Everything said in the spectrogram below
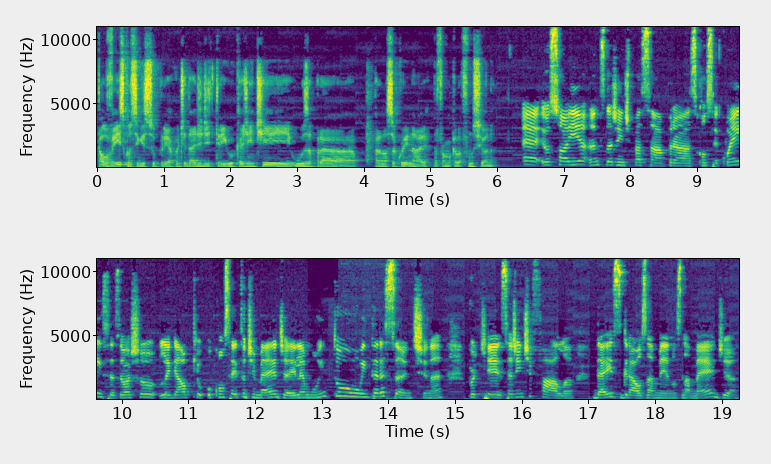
Talvez conseguir suprir a quantidade de trigo que a gente usa pra nossa culinária, da forma que ela funciona. É, eu só ia, antes da gente passar para as consequências, eu acho legal que o conceito de média, ele é muito interessante, né? Porque se a gente fala 10 graus a menos na média,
